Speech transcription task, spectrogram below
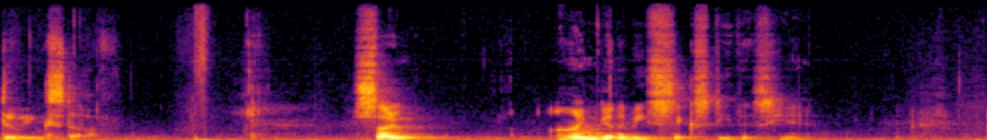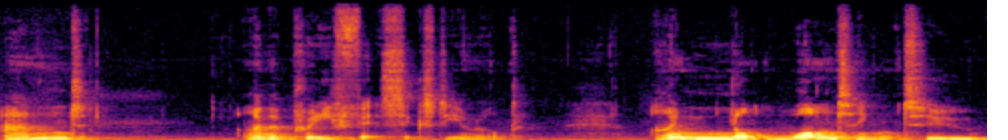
doing stuff? So I'm going to be 60 this year. And I'm a pretty fit 60 year old. I'm not wanting to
